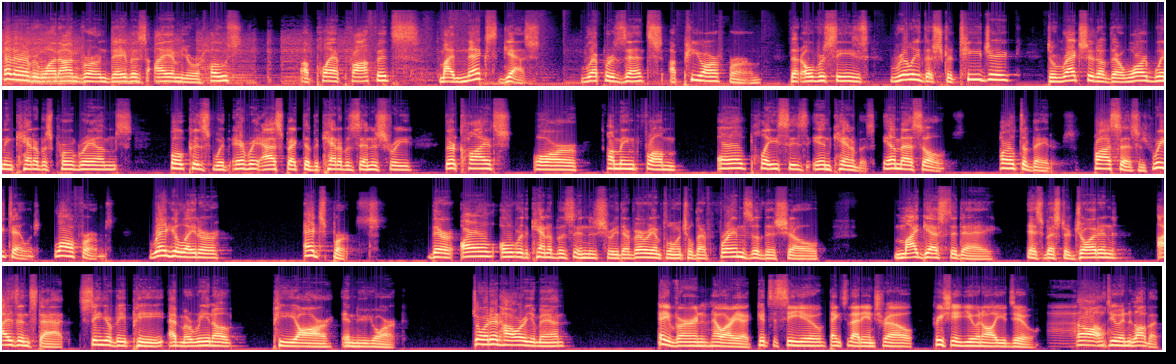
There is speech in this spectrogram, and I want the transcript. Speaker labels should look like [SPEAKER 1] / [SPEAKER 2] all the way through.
[SPEAKER 1] Hello, everyone. I'm Vern Davis. I am your host of Plant Profits. My next guest represents a PR firm that oversees really the strategic direction of their award winning cannabis programs, focused with every aspect of the cannabis industry. Their clients are coming from all places in cannabis MSOs, cultivators, processors, retailers, law firms, regulator experts. They're all over the cannabis industry. They're very influential. They're friends of this show. My guest today is Mr. Jordan Isenstadt, Senior VP at Marino PR in New York. Jordan, how are you, man?
[SPEAKER 2] Hey, Vern, how are you? Good to see you. Thanks for that intro. Appreciate you and all you do.
[SPEAKER 1] Uh, oh, doing love it.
